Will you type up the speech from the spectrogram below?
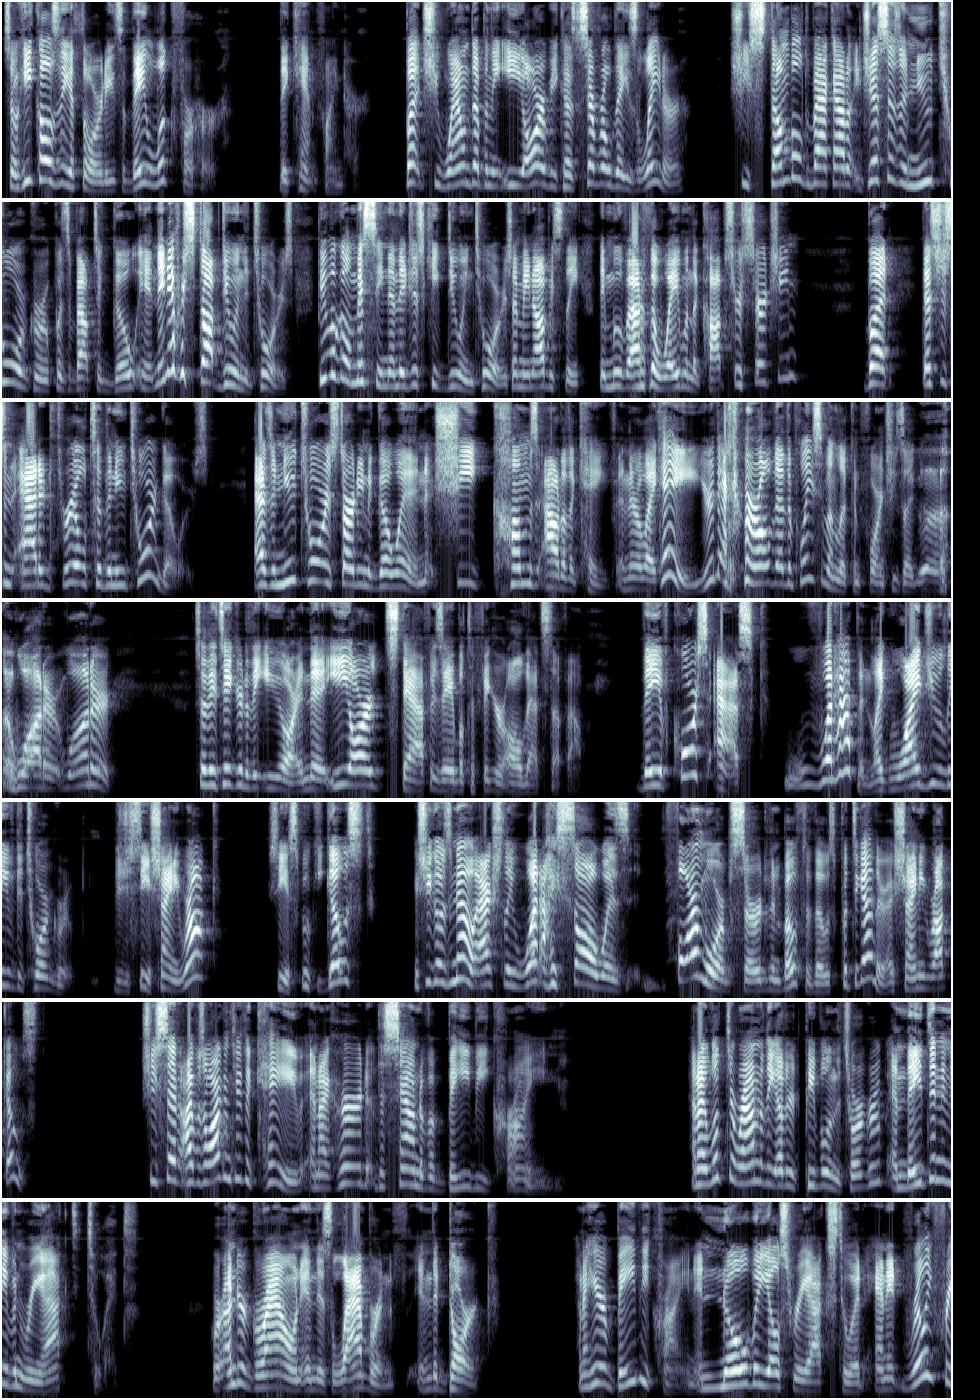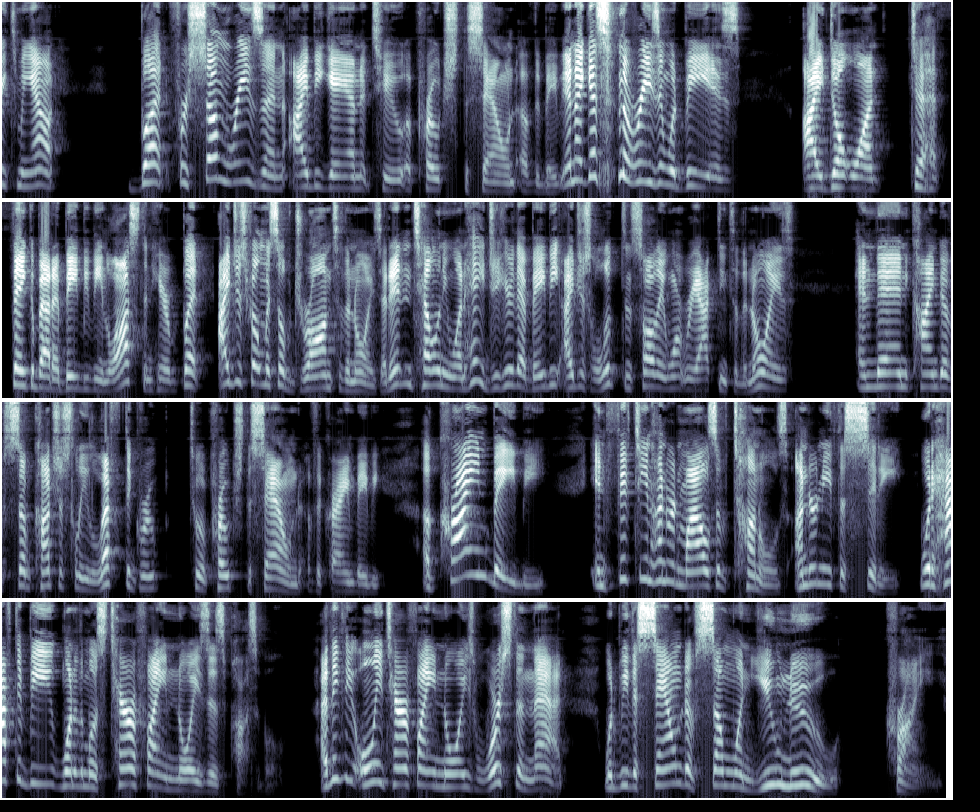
So he calls the authorities. They look for her. They can't find her. But she wound up in the ER because several days later, she stumbled back out of, just as a new tour group was about to go in. They never stop doing the tours. People go missing and they just keep doing tours. I mean, obviously, they move out of the way when the cops are searching, but that's just an added thrill to the new tour goers. as a new tour is starting to go in, she comes out of the cave and they're like, hey, you're that girl that the police have been looking for. And she's like, water, water. So they take her to the ER, and the ER staff is able to figure all that stuff out. They, of course, ask, what happened? Like, why'd you leave the tour group? Did you see a shiny rock? See a spooky ghost? And she goes, No, actually, what I saw was far more absurd than both of those put together a shiny rock ghost. She said, I was walking through the cave and I heard the sound of a baby crying. And I looked around at the other people in the tour group and they didn't even react to it. We're underground in this labyrinth in the dark. And I hear a baby crying and nobody else reacts to it. And it really freaked me out. But for some reason, I began to approach the sound of the baby. And I guess the reason would be is I don't want to think about a baby being lost in here, but I just felt myself drawn to the noise. I didn't tell anyone, hey, did you hear that baby? I just looked and saw they weren't reacting to the noise, and then kind of subconsciously left the group to approach the sound of the crying baby. A crying baby in 1500 miles of tunnels underneath a city would have to be one of the most terrifying noises possible. I think the only terrifying noise worse than that would be the sound of someone you knew crying.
